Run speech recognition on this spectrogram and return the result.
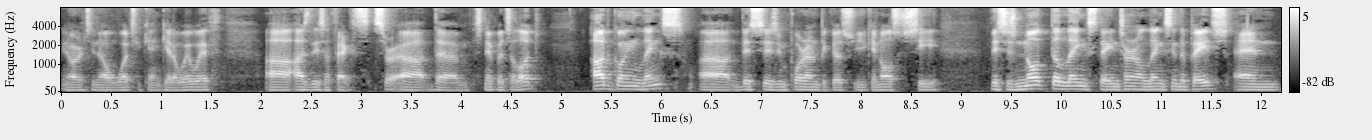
in order to know what you can get away with, uh, as this affects uh, the snippets a lot. Outgoing links, uh, this is important because you can also see this is not the links, the internal links in the page, and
